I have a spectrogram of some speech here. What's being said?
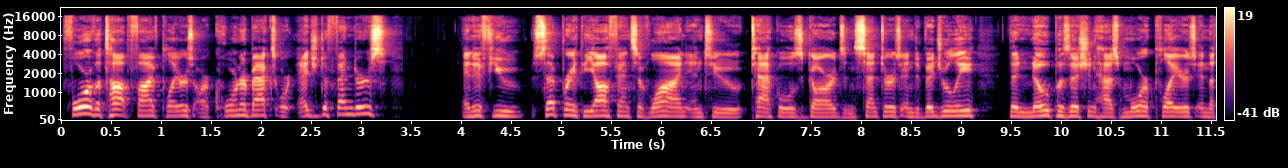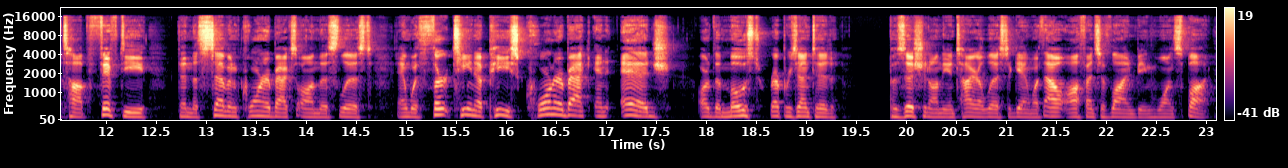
Four of the top five players are cornerbacks or edge defenders. And if you separate the offensive line into tackles, guards, and centers individually, then no position has more players in the top 50 than the seven cornerbacks on this list. And with 13 apiece, cornerback and edge are the most represented position on the entire list, again, without offensive line being one spot.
